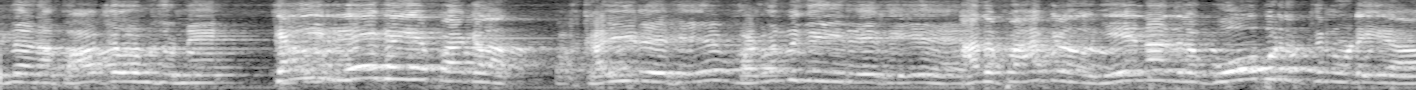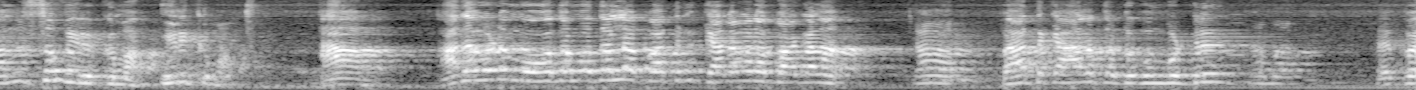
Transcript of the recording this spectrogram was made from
என்ன நான் பார்க்கலாம்னு சொன்னேன். கை ரேகையை பார்க்கலாம். கை ரேகையே வலது கை ரேகையே. அதை பார்க்கலாம் ஏன்னா அதுல கோபுரத்தினுடைய அம்சம் இருக்குமா? இருக்குமா. ஆமா. அதை விட முத முதல்ல பார்த்துட்டு கணவனை பார்க்கலாம். பார்த்து காலை தொட்டு கும்பிட்டு. ஆமா. இப்ப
